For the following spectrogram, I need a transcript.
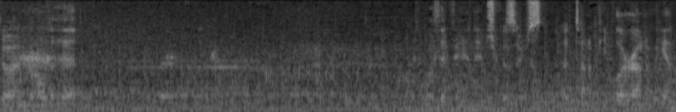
go ahead and roll the hit with advantage because there's a ton of people around him again.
